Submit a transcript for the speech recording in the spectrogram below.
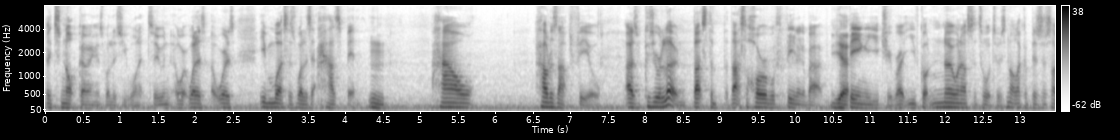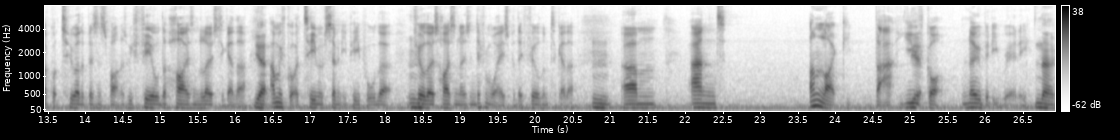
it's not going as well as you want it to, and or, well as, or as even worse, as well as it has been, Mm. how how does that feel? As because you're alone, that's the that's the horrible feeling about Yeah. being a YouTuber, right? You've got no one else to talk to. It's not like a business. I've got two other business partners. We feel the highs and the lows together. Yeah. and we've got a team of seventy people that Mm. feel those highs and lows in different ways, but they feel them together. Mm. Um, and unlike that, you've Yeah. got nobody really No.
